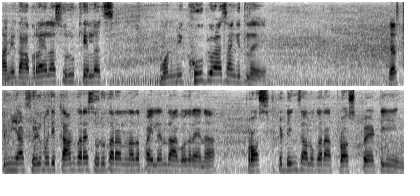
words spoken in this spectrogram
आम्ही घाबरायला सुरू केलंच. म्हणून मी खूप वेळा सांगितलं आहे जर तुम्ही ह्या फील्डमध्ये काम करायला सुरू कराल ना तर पहिल्यांदा अगोदर आहे ना प्रॉस्पेटिंग चालू करा. प्रॉस्पेटिंग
